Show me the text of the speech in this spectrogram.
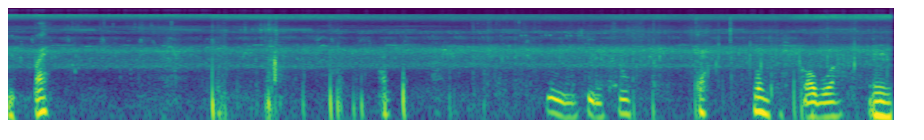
อืมไปนี่กินสู้มุมกอบัวอืม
